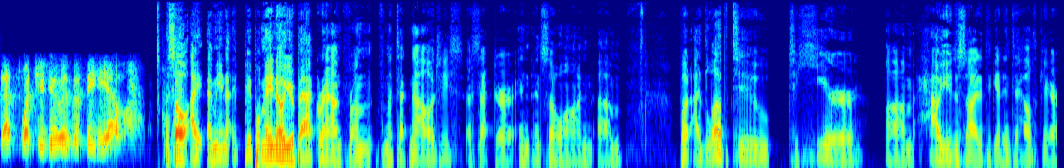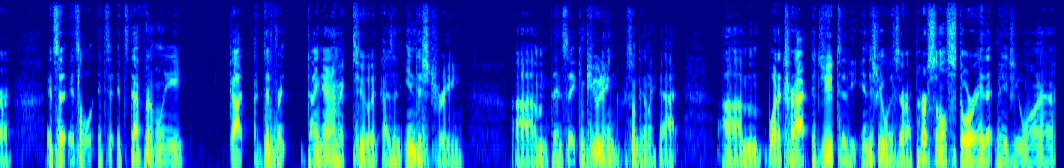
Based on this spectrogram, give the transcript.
that's what you do as a CEO. So I, I mean, people may know your background from from the technology uh, sector and, and so on, um, but I'd love to to hear um, how you decided to get into healthcare. It's a it's a it's it's definitely got a different dynamic to it as an industry um, than say computing or something like that. Um, what attracted you to the industry? Was there a personal story that made you want to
